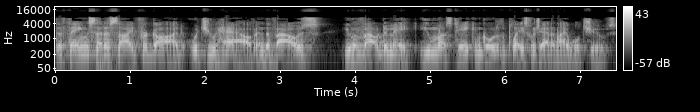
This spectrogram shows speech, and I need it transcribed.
the things set aside for God which you have and the vows you have vowed to make, you must take and go to the place which Adonai will choose.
